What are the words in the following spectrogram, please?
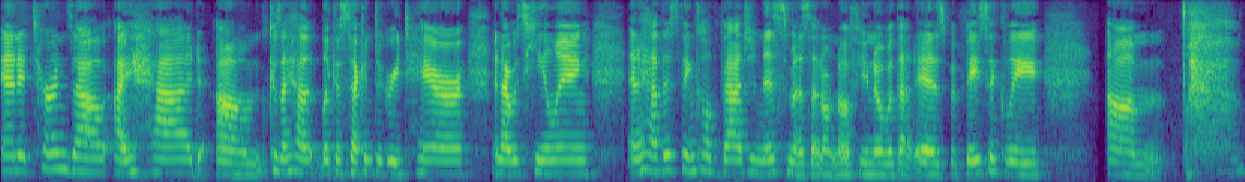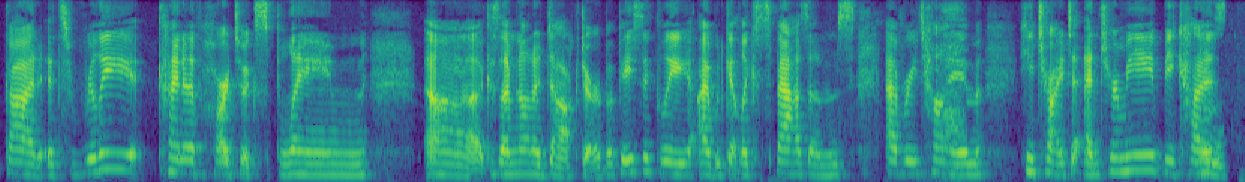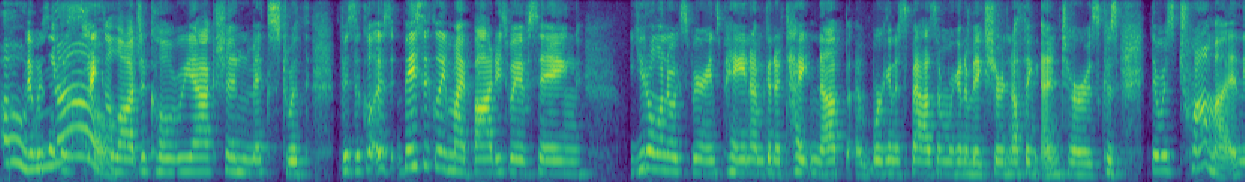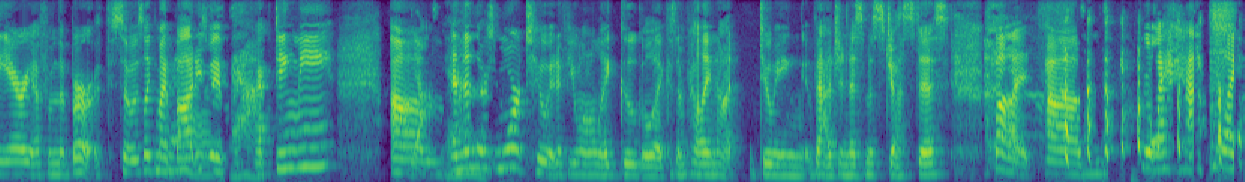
and it turns out I had um because I had like a second degree tear and I was healing and I had this thing called vaginismus. I don't know if you know what that is, but basically um god, it's really kind of hard to explain because I'm not a doctor, but basically, I would get like spasms every time he tried to enter me because Oh it was like a psychological reaction mixed with physical. It's basically my body's way of saying, you don't want to experience pain. I'm going to tighten up. We're going to spasm. We're going to make sure nothing enters because there was trauma in the area from the birth. So it was like my body's way of Yeah. protecting me. Um, And then there's more to it if you want to like Google it because I'm probably not doing vaginismus justice. But um, so I had to like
